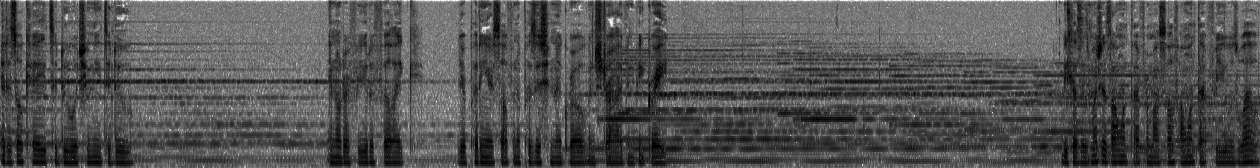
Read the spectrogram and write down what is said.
It is okay to do what you need to do in order for you to feel like you're putting yourself in a position to grow and strive and be great. Because as much as I want that for myself, I want that for you as well.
